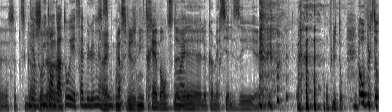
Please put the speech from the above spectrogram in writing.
euh, ce petit gâteau. Virginie, ton gâteau est fabuleux. Merci beaucoup. Merci Virginie. Très bon, tu devrais Ouais. euh, le commercialiser euh, au plus tôt. Au plus tôt.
